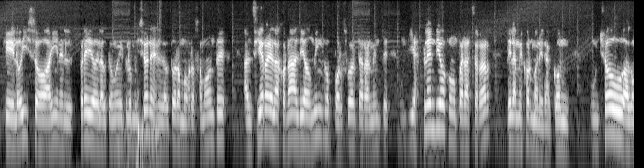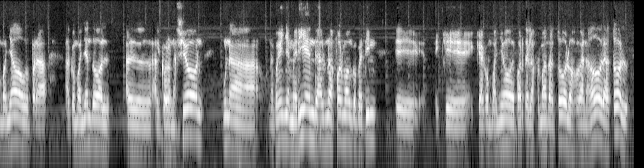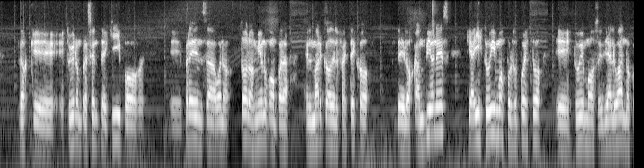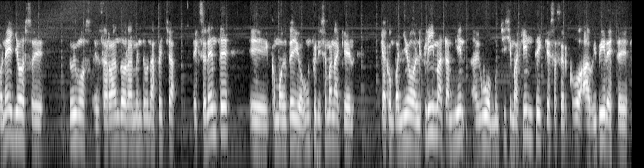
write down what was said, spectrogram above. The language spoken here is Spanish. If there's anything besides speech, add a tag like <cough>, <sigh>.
que lo hizo ahí en el predio del Automóvil Club Misiones, en el Autódromo Rosamonte, al cierre de la jornada el día domingo. Por suerte, realmente un día espléndido como para cerrar de la mejor manera, con un show acompañado para acompañando al, al, coronación, una, una, pequeña merienda, de alguna forma un copetín eh, que, que, acompañó de parte de la FEMATA a todos los ganadores, a todos los que estuvieron presentes, equipos, eh, prensa, bueno, todos los miembros como para el marco del festejo de los campeones, que ahí estuvimos, por supuesto, eh, estuvimos dialogando con ellos, estuvimos cerrando realmente una fecha excelente. Eh, como te digo, un fin de semana que, que acompañó el clima, también hubo muchísima gente que se acercó a vivir este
